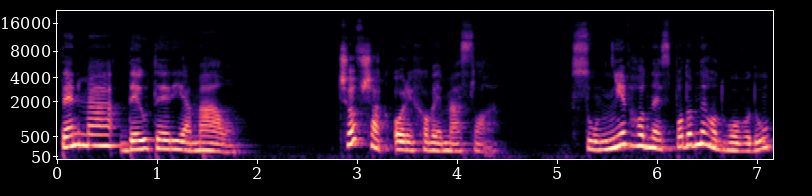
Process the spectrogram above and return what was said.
Ten má deutéria málo. Čo však orechové maslá? Sú nevhodné z podobného dôvodu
